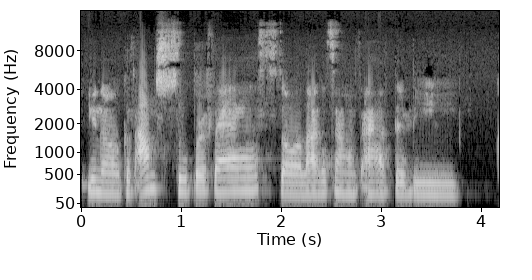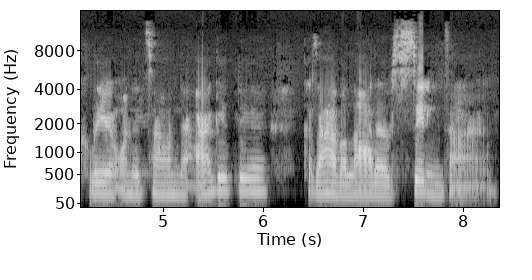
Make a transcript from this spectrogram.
You know, because I'm super fast, so a lot of times I have to be clear on the time that I get there because I have a lot of sitting time.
